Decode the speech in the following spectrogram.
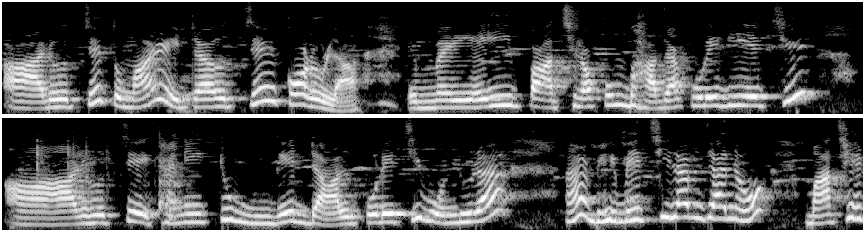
আর হচ্ছে তোমার এটা হচ্ছে করলা। এই পাঁচ রকম ভাজা করে দিয়েছি। আর হচ্ছে এখানে একটু মুগের ডাল করেছি বন্ধুরা। হ্যাঁ ভেবেছিলাম জানো মাছের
